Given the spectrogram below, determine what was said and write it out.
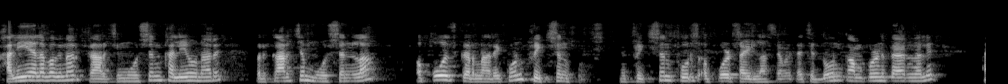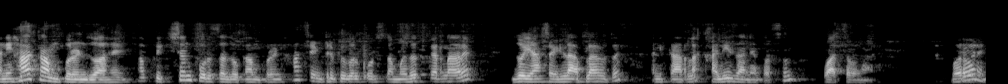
खाली यायला बघणार कारची मोशन खाली होणार आहे. पण कारच्या मोशनला अपोज करणारे कोण? Friction force friction force upward साईडला असल्यामुळे त्याचे दोन कॉम्पोनंट तयार झाले. आणि हा कॉम्पोनंट जो आहे हा फ्रिक्शन फोर्सचा जो कॉम्पोनंट हा सेंट्रिफ्युगल फोर्सला मदत करणार आहे जो या साईडला अप्लाय होतोय आणि कारला खाली जाण्यापासून वाचवणार बरोबर आहे?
